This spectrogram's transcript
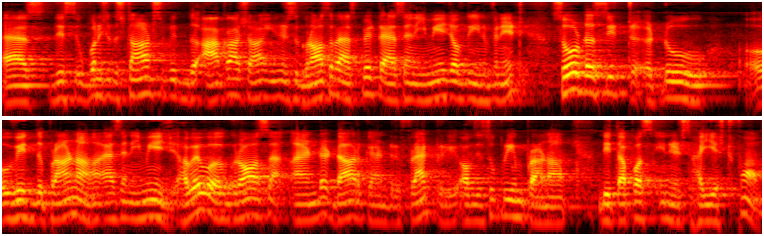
as this Upanishad starts with the Akasha in its grosser aspect as an image of the infinite, so does it uh, with prana as an image, however gross and dark and refractory of the supreme prana, the tapas in its highest form.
